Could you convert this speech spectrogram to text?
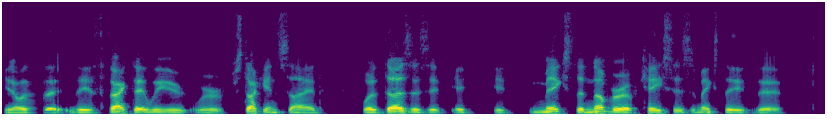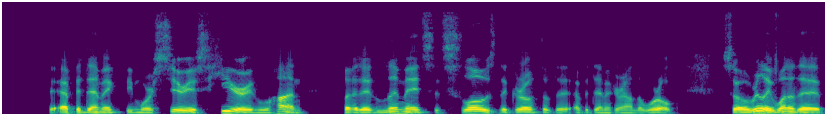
You know, the the fact that we were stuck inside, what it does is it it it makes the number of cases, it makes the the the epidemic be more serious here in Wuhan but it limits, it slows the growth of the epidemic around the world. So really, one of the,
